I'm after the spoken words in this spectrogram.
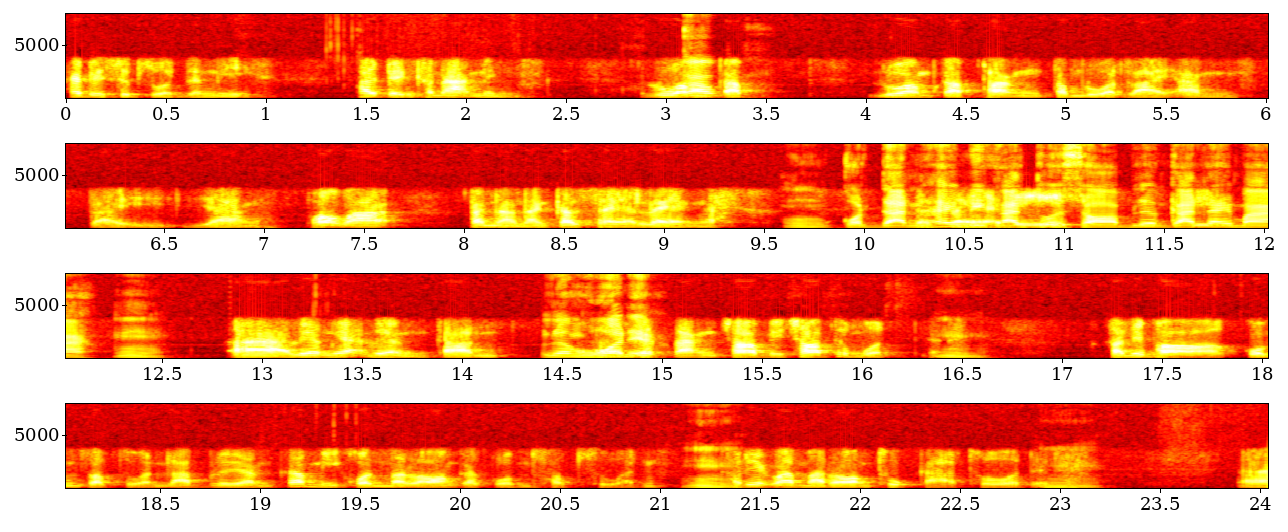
ให้ไปสืบสวนเรื่องนี้ ให้เป็นคณะหนึ่ง ร่วมครับกับร่วมกับทางตำรวจหลายอันหลายอย่าง เพราะว่าขณะนั้นกระแสแรงไงอืมกดดันให้มีการตรวจสอบเรื่องการได้มา อืมอ่า เรื่องเนี้ย เรื่องการเรื่องหัวเนี่ยเลือกตั้งชอบไม่ชอบทั้งหมด อืมคราวนี้พอกรมสอบสวนรับเรื่องก็มีคนมาร้องกับกรมสอบสวนอืมเขาเรียกว่ามาร้องทุกข์กล่าวโทษอืมอ่า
